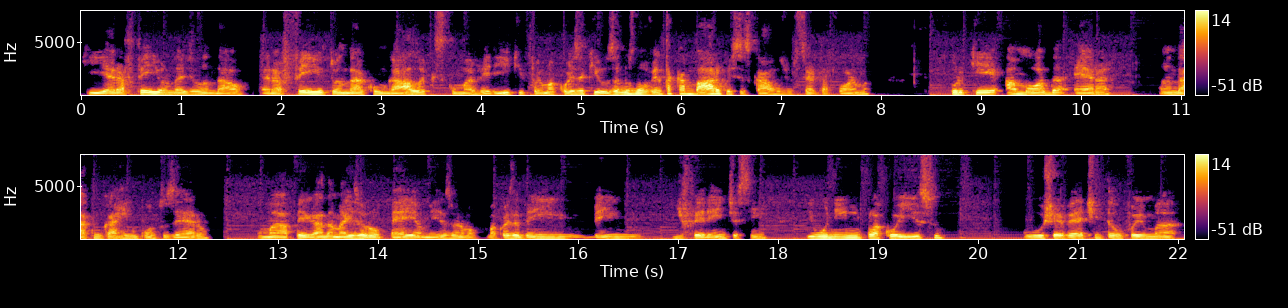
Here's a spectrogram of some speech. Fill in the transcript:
que era feio andar de Landau, era feio tu andar com Galaxy, com Maverick, foi uma coisa que os anos 90 acabaram com esses carros de certa forma, porque a moda era andar com carrinho 1.0 uma pegada mais europeia mesmo, era uma, uma coisa bem, bem diferente assim. E o Uninho emplacou isso. O Chevette então foi uma,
